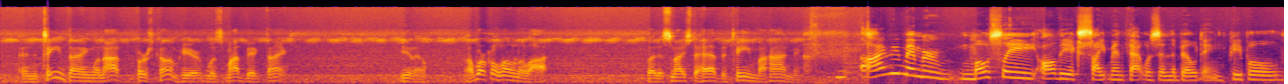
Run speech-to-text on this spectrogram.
And the team thing when i first come here was my big thing. You know i work alone a lot but it's nice to have the team behind me I remember mostly all the excitement that was in the building. People,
